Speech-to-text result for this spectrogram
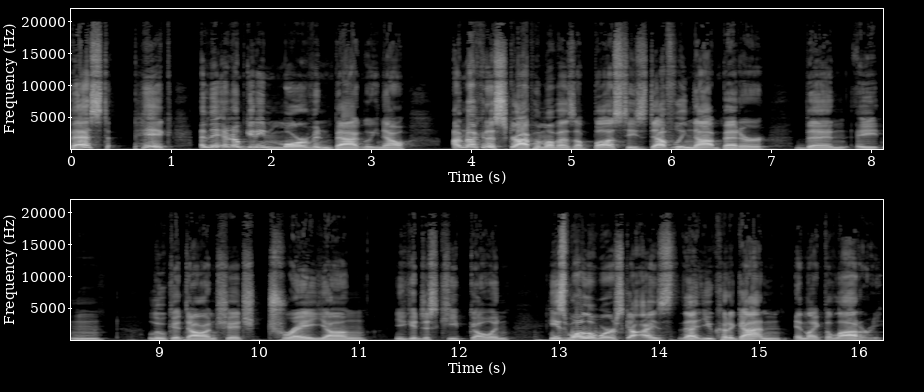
best pick, and they end up getting Marvin Bagley. Now, I'm not going to scrap him up as a bust. He's definitely not better than Ayton, Luka Doncic, Trae Young. You could just keep going. He's one of the worst guys that you could have gotten in like the lottery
